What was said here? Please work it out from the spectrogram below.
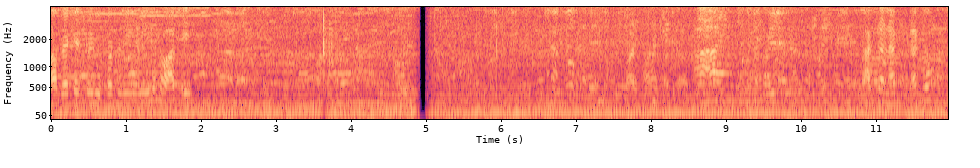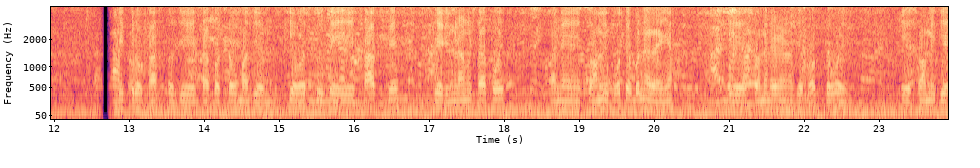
આ પેકેટ પડ્યું ચટણીનું લઈ તો હાથી. મિત્રો, ખાસ તો જે શાકોત્સવમાં જે મુખ્ય વસ્તુ છે એ શાક છે, જે રીંગણાનું શાક હોય અને સ્વામી પોતે બનાવે અહીંયા. જે સ્વામિનારાયણના જે ભક્ત હોય, એ સ્વામી જે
